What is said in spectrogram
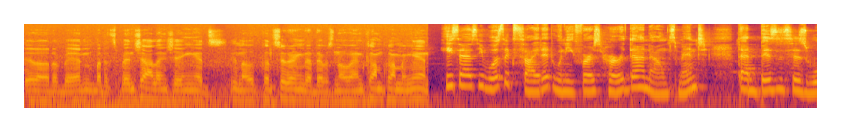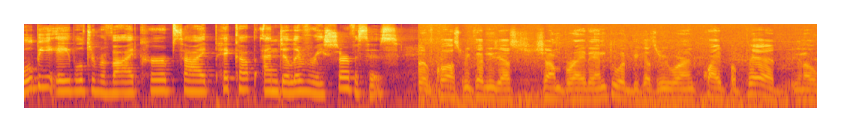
you know what I mean? But it's been challenging, it's, you know, considering that there was no income coming in. He says he was excited when he first heard the announcement that businesses will be able to provide curbside pickup and delivery services. Of course, we couldn't just jump right into it because we weren't quite prepared. You know,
